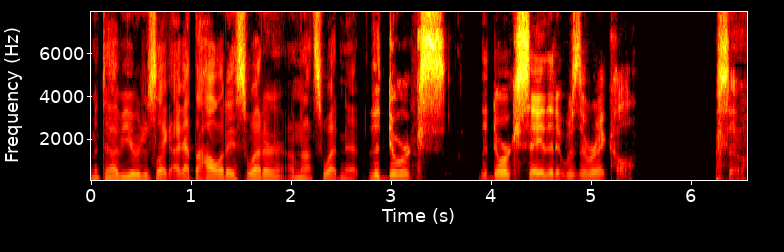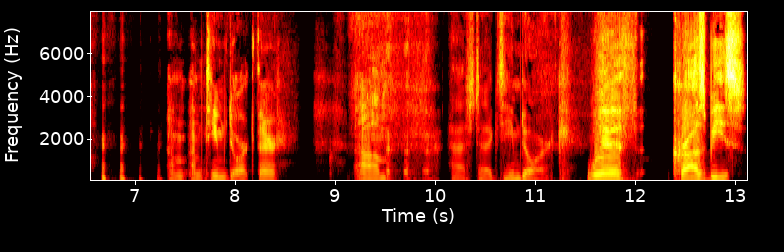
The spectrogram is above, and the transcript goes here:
Matub, you were just like, I got the holiday sweater. I'm not sweating it. The dorks, the dorks say that it was the right call. So I'm, I'm team dork there. Um, Hashtag Team Dork. with Crosby's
